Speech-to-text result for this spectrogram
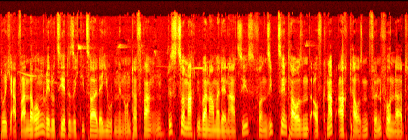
Durch Abwanderung reduzierte sich die Zahl der Juden in Unterfranken bis zur Machtübernahme der Nazis von 17.000 auf knapp 8.500.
